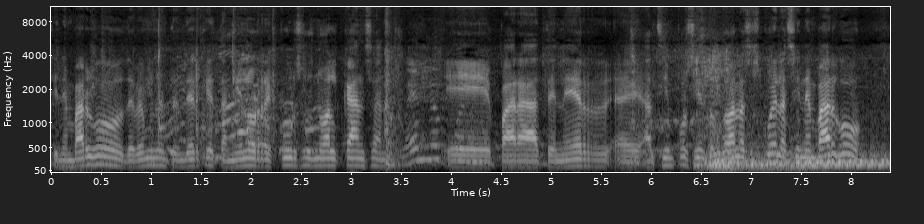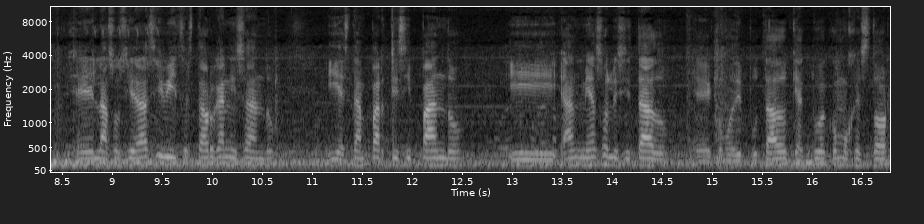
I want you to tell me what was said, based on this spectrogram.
Sin embargo, debemos entender que también los recursos no alcanzan eh, para tener eh, al 100% todas las escuelas. Sin embargo, eh, la sociedad civil se está organizando y están participando y me han solicitado eh, como diputado que actúe como gestor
